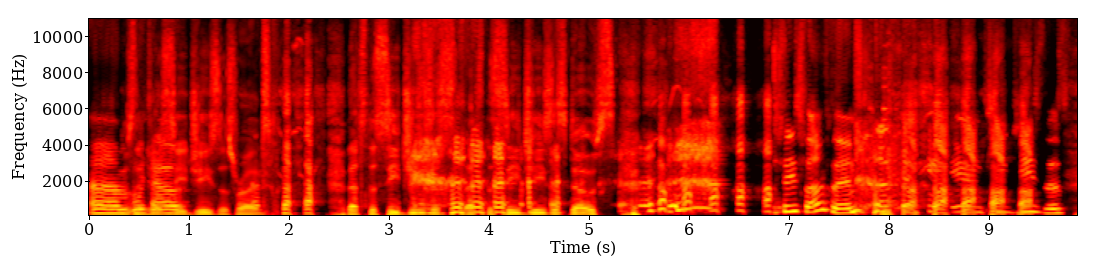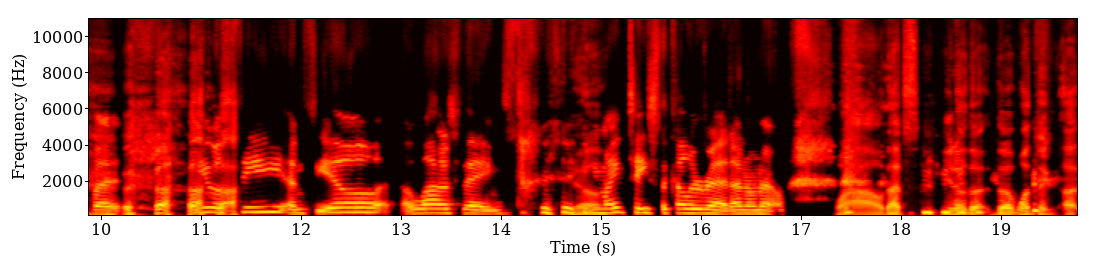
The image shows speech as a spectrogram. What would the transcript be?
Um, then without you'll see jesus right that's the see jesus that's the see jesus dose see something. see Jesus, but you will see and feel a lot of things. Yeah. you might taste the color red. I don't know. Wow, that's you know the the one thing uh,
